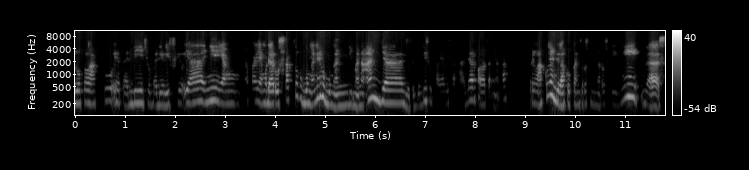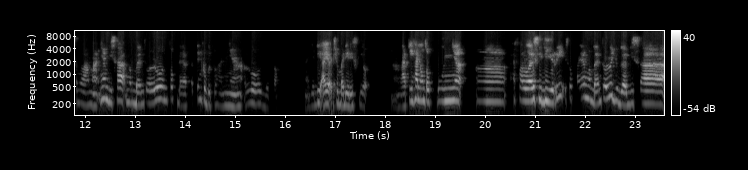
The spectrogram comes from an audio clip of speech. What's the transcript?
lu pelaku ya tadi coba di-review ya, ini yang apa yang udah rusak tuh hubungannya hubungan di mana aja gitu. Jadi supaya bisa sadar kalau ternyata perilaku yang dilakukan terus-menerus ini nggak selamanya bisa ngebantu lu untuk dapetin kebutuhannya lu gitu. Nah, jadi ayo coba di-review. Nah, latihan untuk punya uh, evaluasi diri supaya membantu lu juga bisa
